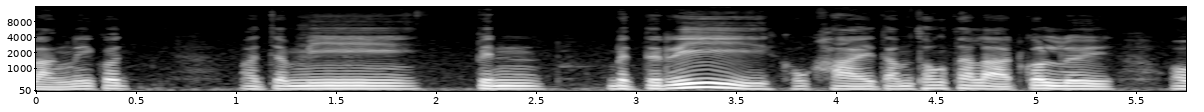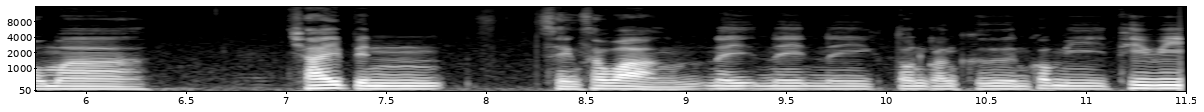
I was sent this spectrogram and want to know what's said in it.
หลังๆ นี่ก็อาจจะมีเป็นแบตเตอรี่เขาขายตามท้องตลาดก็เลยเอามาใช้เป็นแสงสว่างในในในตอนกลางคืนก็มีทีวี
